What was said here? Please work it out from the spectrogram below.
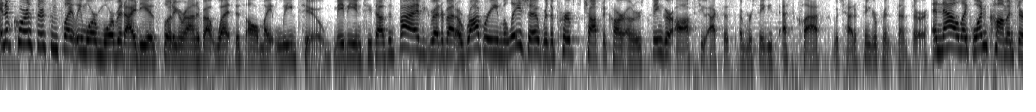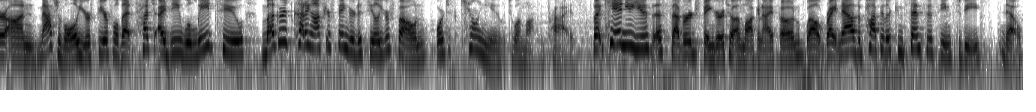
And of course, there's some slightly more morbid ideas floating around about what this all might lead to. Maybe in 2005, you read about a robbery in Malaysia where the perps chopped a car owner's finger off to access a Mercedes S-Class, which had a fingerprint sensor. And now, like one commenter on Mashable, you're fearful that Touch ID will lead to muggers cutting off your finger to steal your phone, or just killing you to unlock the prize. But can you use a severed finger to unlock an iPhone? Well, right now, the popular consensus seems to be no.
